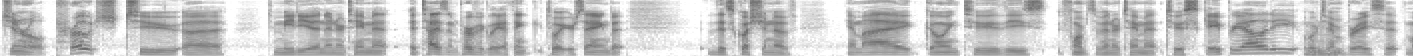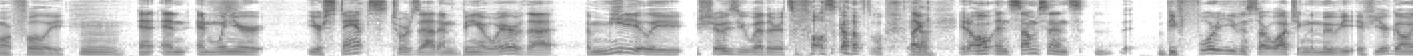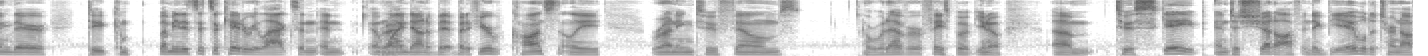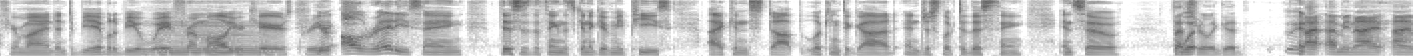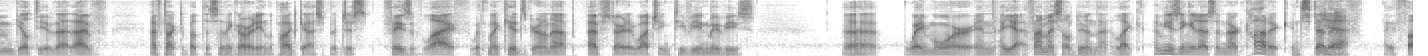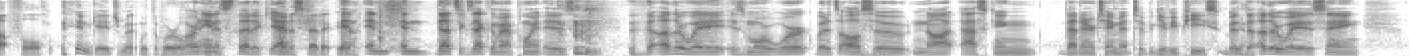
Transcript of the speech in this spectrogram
general approach to uh, to media and entertainment, it ties in perfectly, I think, to what you're saying. But this question of Am I going to these forms of entertainment to escape reality or to Mm. embrace it more fully? and and and when your your stance towards that and being aware of that immediately shows you whether it's a false gospel like Yeah. it all in some sense before you even start watching the movie if you're going there to com- I mean it's it's okay to relax and and, and Right. wind down a bit but if you're constantly running to films or whatever Facebook you know um, to escape and to shut off and to be able to turn off your mind and to be able to be away from all your Mm, cares. You're already saying, This is the thing that's going to give me peace. I can stop looking to God and just look to this thing. And so, That's What- really good. I, I mean, I I'm guilty of that. I've I've talked about this I think already in the podcast, but just phase of life with my kids growing up, I've started watching TV and movies uh, way more, and uh, yeah, I find myself doing that. Like I'm using it as a narcotic instead Yeah. of a thoughtful engagement with the world or an Yeah. anesthetic. Yeah. Anesthetic, yeah. And, and, and that's exactly my point is the other way is more work, but it's also not asking that entertainment to give you peace. But Yeah. the other way is saying,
